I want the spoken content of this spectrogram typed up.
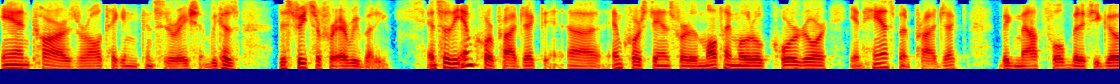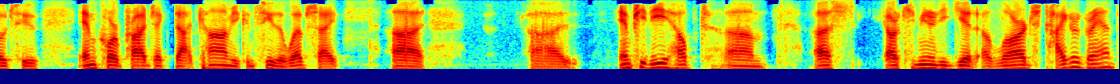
and cars are all taken into consideration because the streets are for everybody. And so the MCORE project, uh, MCORE stands for the Multimodal Corridor Enhancement Project, big mouthful, but if you go to mcoreproject.com, you can see the website. Uh, uh, MPD helped um, us, our community, get a large Tiger grant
